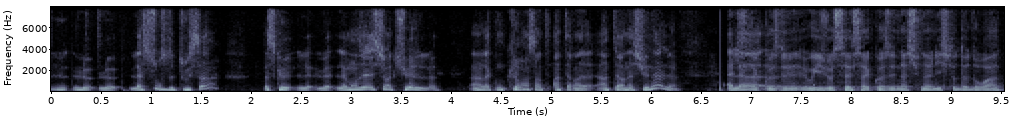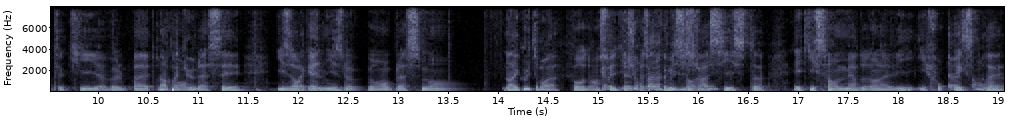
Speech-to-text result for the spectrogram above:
le- le- la source de tout ça, parce que le- le- la mondialisation actuelle, hein, la concurrence inter- internationale, elle a. à cause des- Oui, je sais, c'est à cause des nationalistes de droite qui euh, veulent pas être Non, pas que. remplacés. Ils organisent le grand remplacement Non, écoute-moi. pour ensuite, parce que comme ils sont racistes et qu'ils s'emmerdent dans la vie, ils font exprès ouais.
